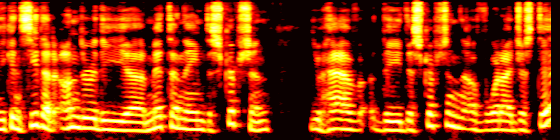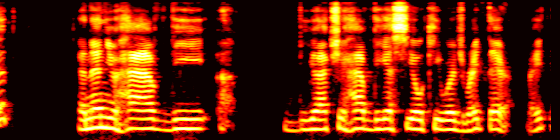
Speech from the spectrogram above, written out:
You can see that under the uh, meta name description you have the description of what I just did and then you have the you actually have the SEO keywords right there right?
